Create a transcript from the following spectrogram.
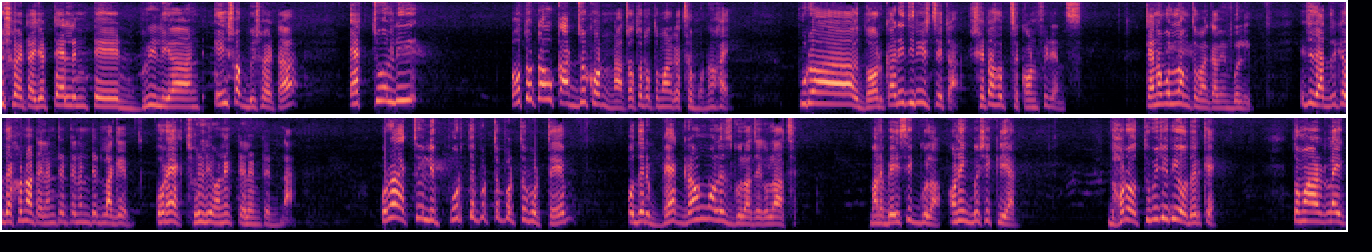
বিষয়টা যে ট্যালেন্টেড ব্রিলিয়ান্ট এই সব বিষয়টা অ্যাকচুয়ালি অতটাও কার্যকর না যতটা তোমার কাছে মনে হয়। পুরা দরকারি জিনিস যেটা, সেটা হচ্ছে কনফিডেন্স কেন বললাম তোমাকে আমি বলি? এই যে যাদেরকে দেখো না ট্যালেন্টেড ট্যালেন্টেড লাগে, ওরা অ্যাকচুয়ালি অনেক ট্যালেন্টেড না। ওরা অ্যাকচুয়ালি পড়তে পড়তে পড়তে পড়তে ওদের ব্যাকগ্রাউন্ড নলেজগুলো যেগুলো আছে মানে বেসিকগুলা অনেক বেশি ক্লিয়ার ধরো, তুমি যদি ওদেরকে তোমার লাইক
